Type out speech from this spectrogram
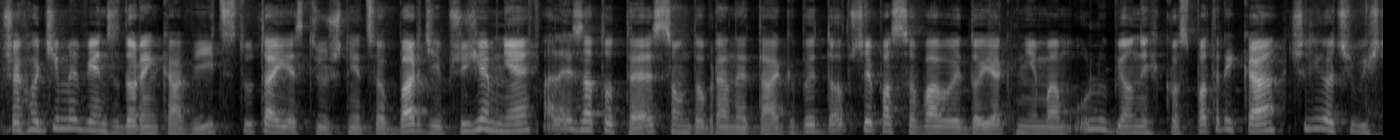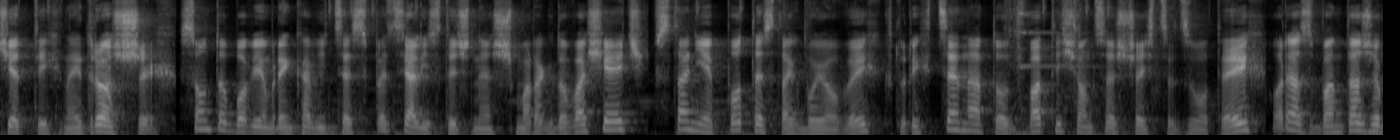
Przechodzimy więc do rękawic. Tutaj jest już nieco bardziej przyziemnie, ale za to te są dobrane tak, by dobrze pasowały do jak nie mam ulubionych Kospatryka, czyli oczywiście tych najdroższych. Są to bowiem rękawice specjalistyczne szmaragdowa sieć w stanie po testach bojowych, których cena to 2600 zł oraz bandaże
